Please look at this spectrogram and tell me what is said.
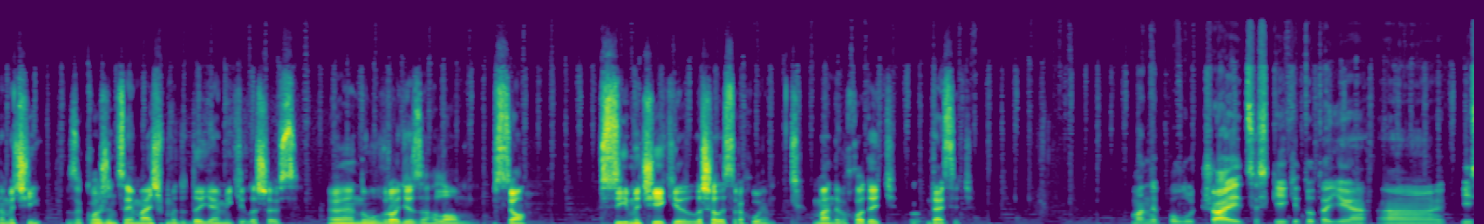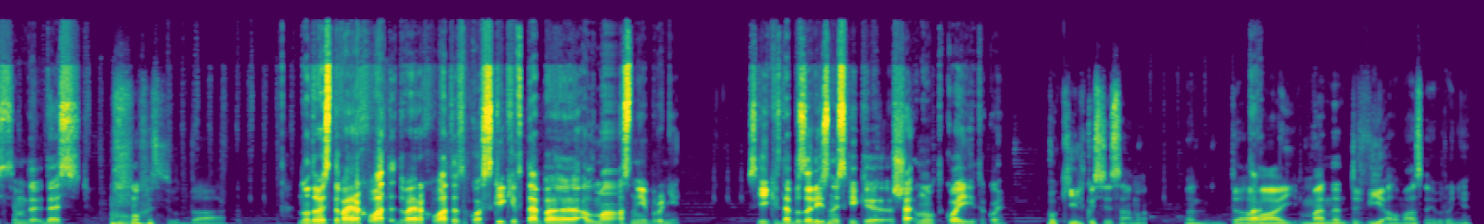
на мечі? За кожен цей меч ми додаємо, який лишився. Ну, вроді загалом все. Всі мечі, які лишились, рахуємо. У мене виходить 10. У мене виходить, скільки тут є? Е, 8, 10. О, сюди. Ну дивись, давай рахувати, давай рахувати тако. Скільки в тебе алмазної броні? Скільки в тебе залізної, скільки ще, ну, такої і такої. По кількості саме. Е, Давай, в мене дві алмазної броні.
